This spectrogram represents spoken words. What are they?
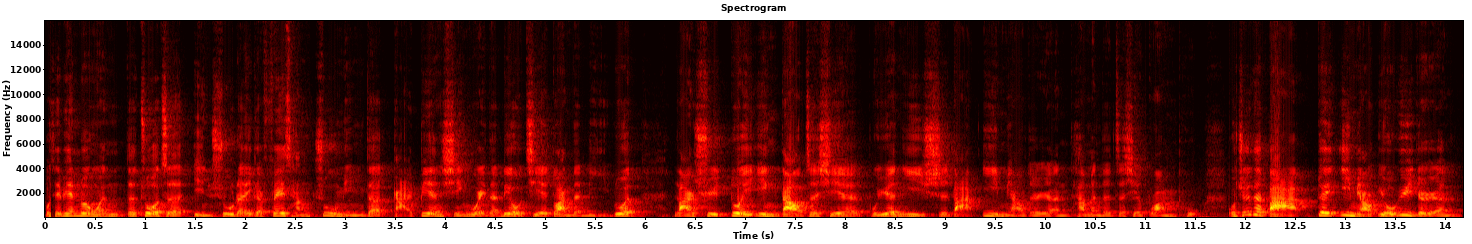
我这篇论文的作者引述了一个非常著名的改变行为的六阶段的理论。来去对应到这些不愿意施打疫苗的人，他们的这些光谱，我觉得把对疫苗犹豫的人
